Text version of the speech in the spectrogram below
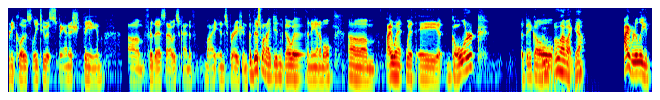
pretty closely to a Spanish theme um, for this. That was kind of my inspiration. But this one I didn't go with an animal. Um, I went with a Golurk, a big old. Oh, I like, yeah, I really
